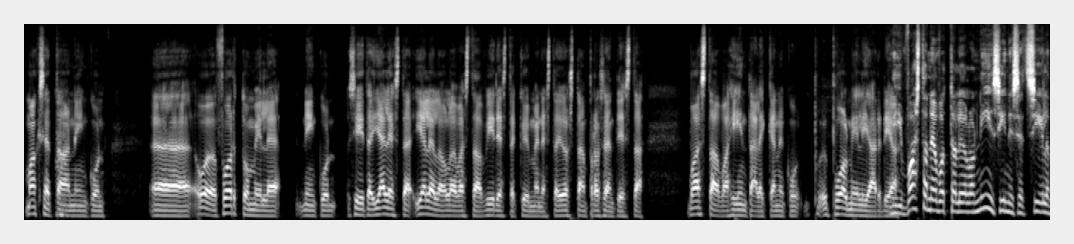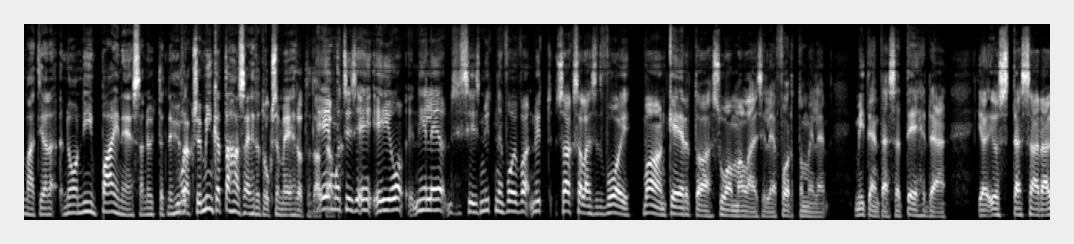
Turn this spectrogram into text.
maksetaan mm. niin kuin, ö, Fortumille niin kuin siitä jäljestä, jäljellä olevasta 50 jostain prosentista vastaava hinta, eli niin kuin puoli miljardia. Niin vastaneuvottelijoilla on niin siniset silmät ja ne on niin paineessa nyt, että ne hyväksyy Mut, minkä tahansa ehdotuksen me ehdotetaan. Ei, mutta siis, ei, ei ole, niille ei siis nyt, ne voi, nyt saksalaiset voi vaan kertoa suomalaisille ja Fortumille, miten tässä tehdään. Ja jos tässä saadaan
